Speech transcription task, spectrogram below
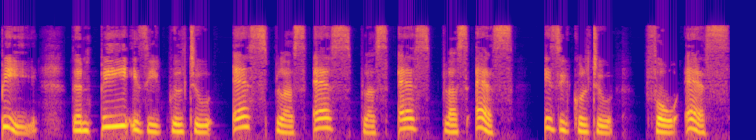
p, then p is equal to s plus s plus s plus s is equal to 4s.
